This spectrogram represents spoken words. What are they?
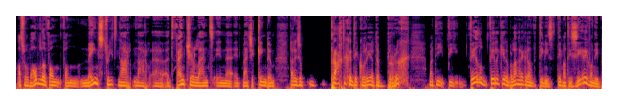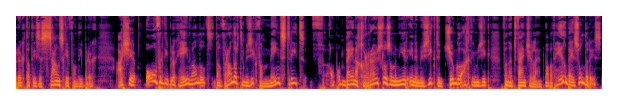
als we wandelen van, van Main Street naar, naar uh, Adventureland in, uh, in Magic Kingdom. Daar is een prachtig gedecoreerde brug. Maar die, die veel, vele keren belangrijker dan de thematisering van die brug, dat is de soundscape van die brug. Als je over die brug heen wandelt, dan verandert de muziek van Main Street op een bijna geruisloze manier in de muziek, de jungle-achtige muziek van Adventureland. Maar wat heel bijzonder is,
